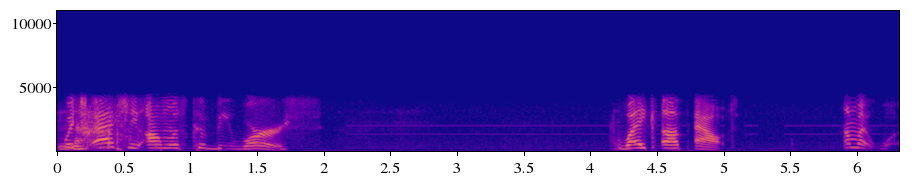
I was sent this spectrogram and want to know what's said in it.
which No. actually almost could be worse. Wake up out. I'm like, what?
